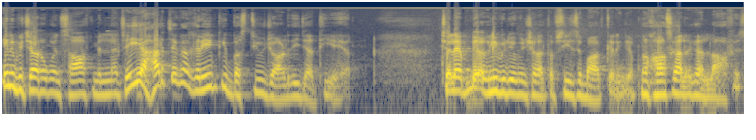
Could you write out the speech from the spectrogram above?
इन बेचारों को इंसाफ मिलना चाहिए। हर जगह गरीब की बस्ती उजाड़ दी जाती है यार। चले अगली वीडियो में इंशाल्लाह तफसील से बात करेंगे। अपना खास ख्याल रखें, अल्लाह हाफिज़।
